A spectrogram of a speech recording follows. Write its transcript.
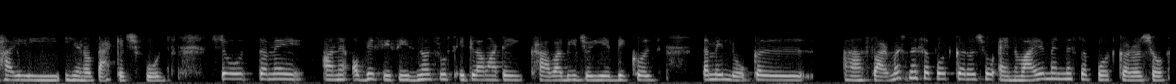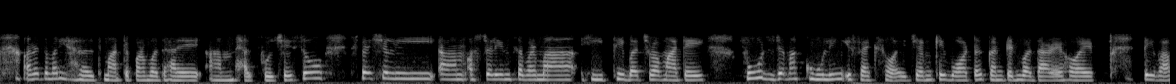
highly you know packaged foods so તમે, અને ઓબ્વિયસલી સિઝનલ ફ્રૂટ્સ એટલા માટે ખાવા બી જોઈએ બિકોઝ તમે લોકલ ફાર્મર્સને સપોર્ટ કરો છો એન્વાયરમેન્ટને સપોર્ટ કરો છો અને તમારી હેલ્થ માટે પણ વધારે, આમ હેલ્પફુલ છે. સો સ્પેશિયલી આમ ઓસ્ટ્રેલિયન સમરમાં હીટથી બચવા માટે ફૂડ્સ જેમાં કુલિંગ ઇફેક્ટ્સ હોય, જેમ કે વોટર કન્ટેન્ટ વધારે હોય, તેવા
